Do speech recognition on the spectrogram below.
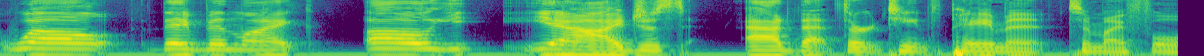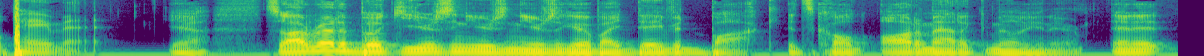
well, they've been like, oh, y- yeah, I just add that 13th payment to my full payment. Yeah. So I read a book years and years and years ago by David Bach. It's called Automatic Millionaire, and it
